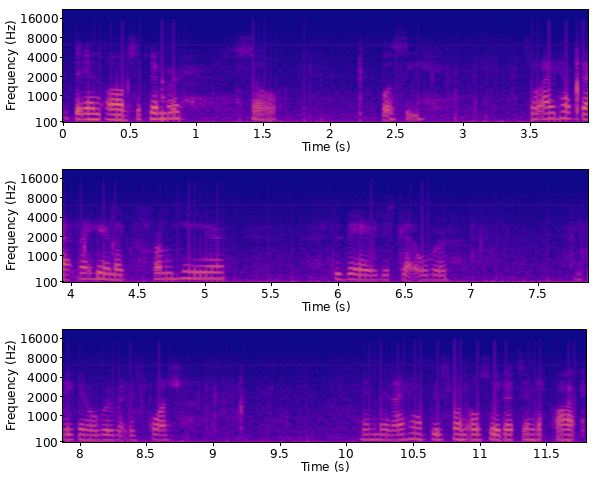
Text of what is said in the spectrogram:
at the end of September. So we'll see. So I have that right here like from here to there. It just got over taken over by the squash. And then I have this one also that's in the pot.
